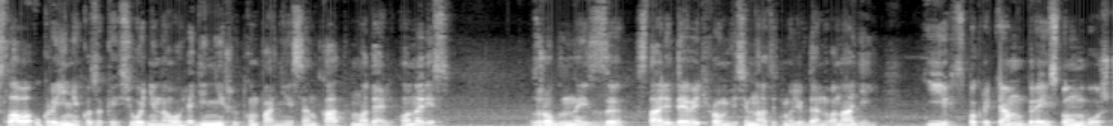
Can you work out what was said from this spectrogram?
Слава Україні, козаки! Сьогодні на огляді ніж від компанії Sencat, модель Honoris, зроблений з сталі 9 хром 18 молібден ванадій і з покриттям Greystone Wash.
